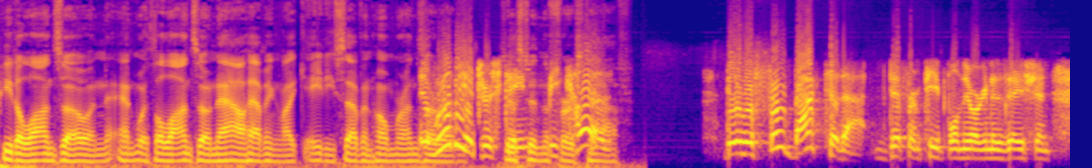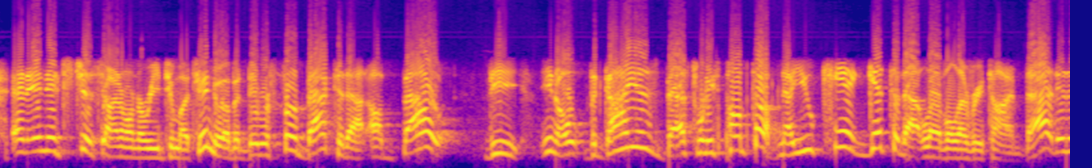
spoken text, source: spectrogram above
Pete Alonso and and with Alonso now having like 87 home runs it will be interesting just in the first half. They refer back to that, different people in the organization. And, and it's just, I don't want to read too much into it, but they refer back to that about the you know the guy is best when he's pumped up. Now you can't get to that level every time. That is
